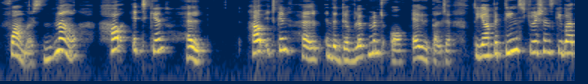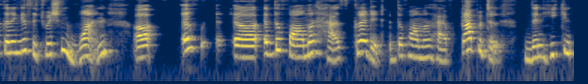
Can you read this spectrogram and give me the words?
farmers now how it can help how it can help in the development of agriculture तो यहाँ पे तीन situations की बात करेंगे situation one uh, if uh, if the farmer has credit if the farmer have capital then he can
